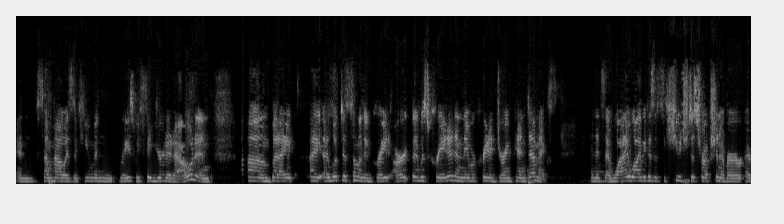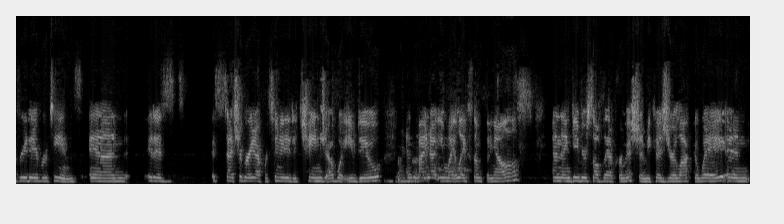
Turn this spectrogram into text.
and somehow as a human race we figured it out. And um, but I, I I looked at some of the great art that was created, and they were created during pandemics. And it's a why? Why? Because it's a huge disruption of our everyday routines. And it is it's such a great opportunity to change up what you do. And find out you might like something else and then give yourself that permission because you're locked away and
